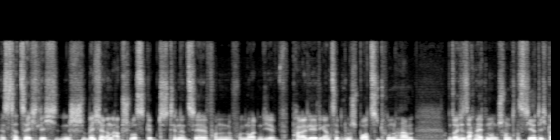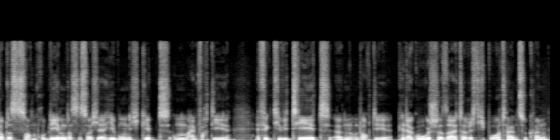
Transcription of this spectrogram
es tatsächlich einen schwächeren Abschluss gibt, tendenziell von, von Leuten, die parallel die ganze Zeit mit dem Sport zu tun haben. Und solche Sachen hätten uns schon interessiert. Ich glaube, das ist auch ein Problem, dass es solche Erhebungen nicht gibt, um einfach die Effektivität äh, und auch die pädagogische Seite richtig beurteilen zu können.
